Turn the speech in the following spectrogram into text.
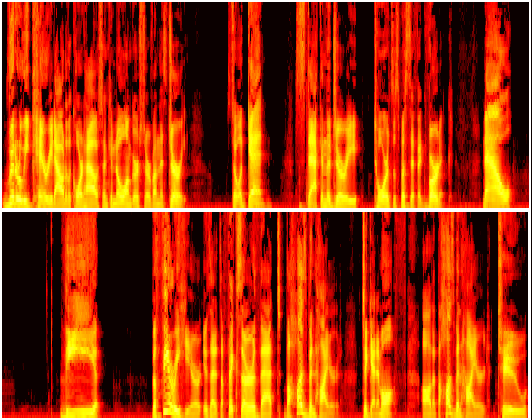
literally carried out of the courthouse and can no longer serve on this jury. So again, stacking the jury towards a specific verdict. Now, the the theory here is that it's a fixer that the husband hired to get him off. Uh, that the husband hired to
